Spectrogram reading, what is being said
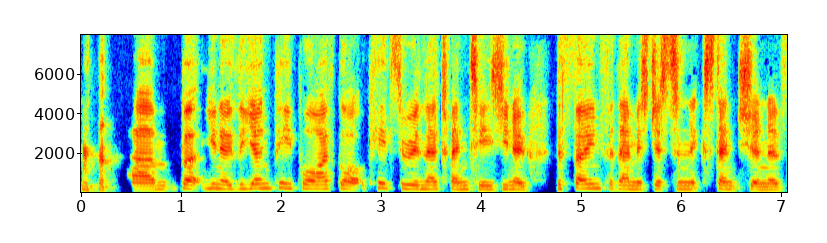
um, but you know the young people i've got kids who are in their 20s you know the phone for them is just an extension of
